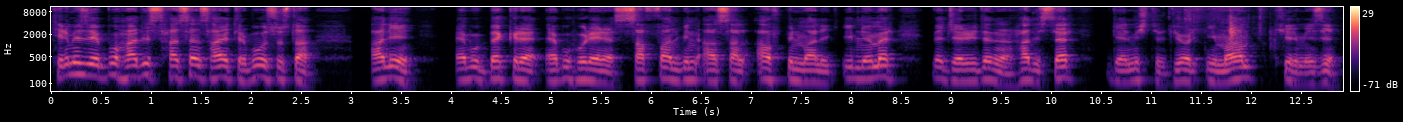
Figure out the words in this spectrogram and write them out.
Tirmizi bu hadis Hasan sahiptir. Bu hususta Ali, Ebu Bekre, Ebu Hureyre, Safvan bin Asal, Af bin Malik, İbn Ömer ve Cerir'de denen hadisler gelmiştir diyor İmam Tirmizi.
